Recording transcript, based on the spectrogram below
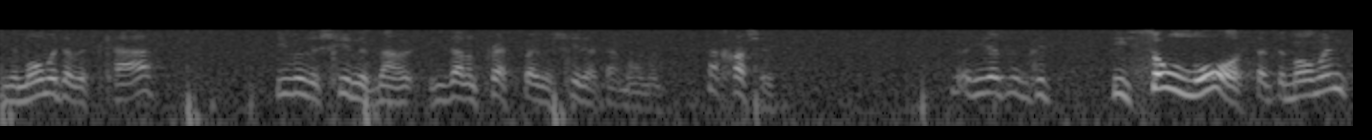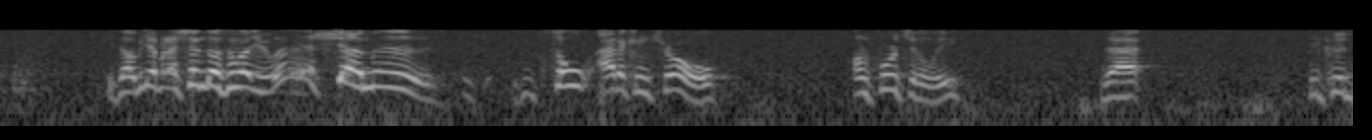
in the moment of his kas, even the Shechina is not, he's not impressed by the Shechina at that moment. It's not Chashuv. He doesn't, because he's so lost at the moment. He tells me, yeah, but Hashem doesn't let you. Hashem, uh, he's so out of control, unfortunately, that he could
